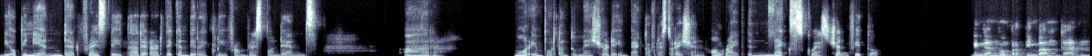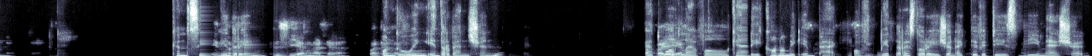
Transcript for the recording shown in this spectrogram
the opinion that phrase data that are taken directly from respondents are more important to measure the impact of restoration. All right, the next question, Vito. Dengan mempertimbangkan Considering intervensi yang ada pada ongoing intervention, at what level can the economic impact of peat restoration activities be measured?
